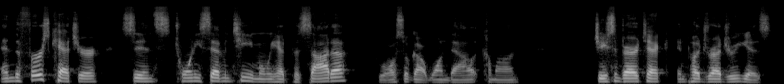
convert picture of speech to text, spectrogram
and the first catcher since 2017 when we had Posada, who also got one ballot. Come on, Jason Varitek and Pudge Rodriguez.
